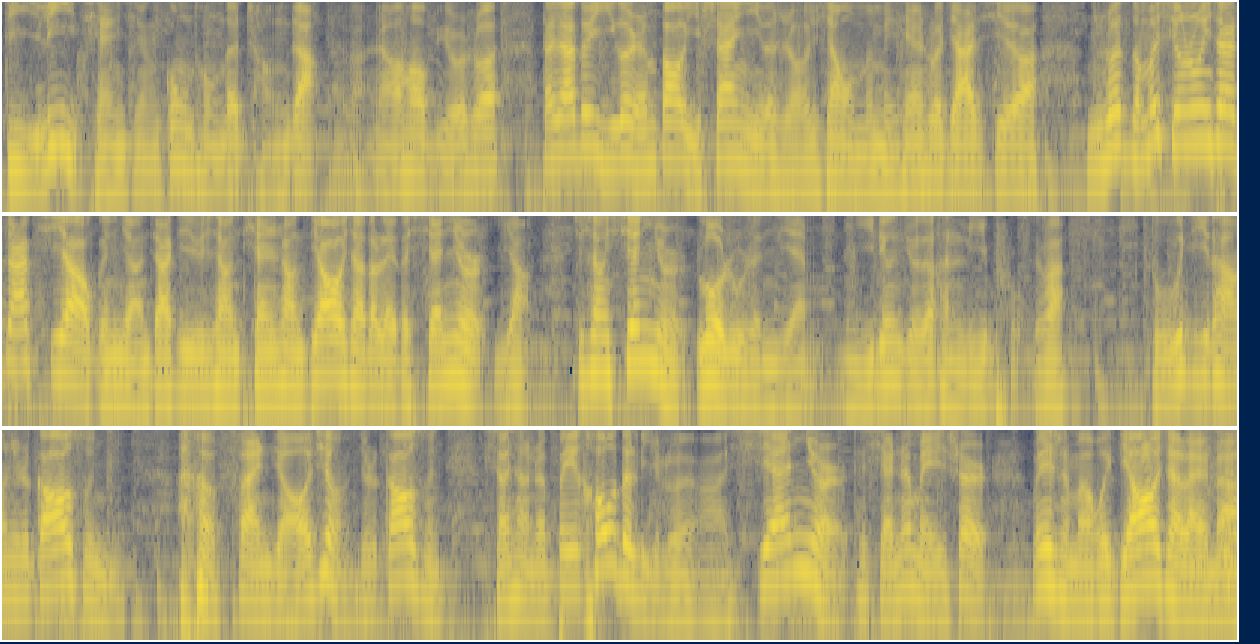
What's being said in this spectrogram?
砥砺前行，共同的成长，对吧？然后比如说，大家对一个人报以善意的时候，就像我们每天说佳期，对吧？你说怎么形容一下佳期啊？我跟你讲，佳期就像天上掉下来的仙女一样，就像仙女落入人间，你一定觉得很离谱，对吧？毒鸡汤就是告诉你，反矫情就是告诉你，想想这背后的理论啊。仙女儿她闲着没事儿，为什么会掉下来呢？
